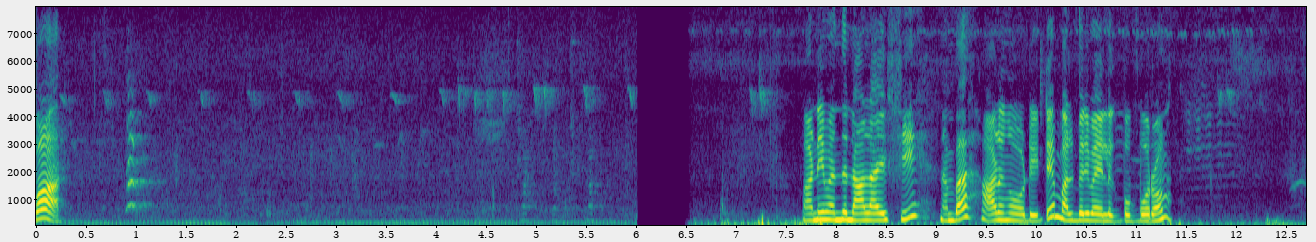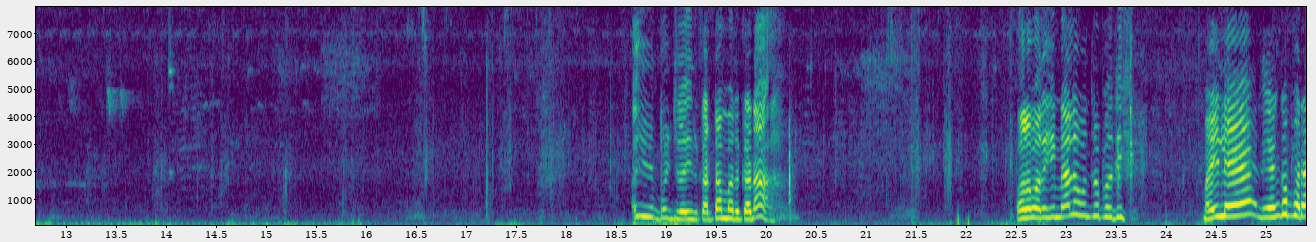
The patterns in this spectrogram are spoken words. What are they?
வா. மணி வந்து நாலாயிடுச்சு. நம்ம ஆடுங்க ஓட்டிட்டு மல்பெரி வயலுக்கு போக போகிறோம் ஐயோ போச்சு இது கட்டாமல் இருக்காடா? வர வரைக்கும் மேலே வந்துடும் பதி. மயிலே நீ எங்கே போகிற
